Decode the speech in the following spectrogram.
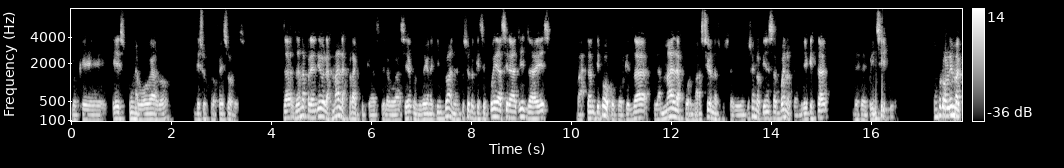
lo que es un abogado de sus profesores ya, han aprendido las malas prácticas de la abogacía cuando llegan a quinto año. Entonces lo que se puede hacer allí ya es bastante poco, porque ya la mala formación ha sucedido. Entonces uno piensa, bueno, tendría que estar desde el principio. Un problema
